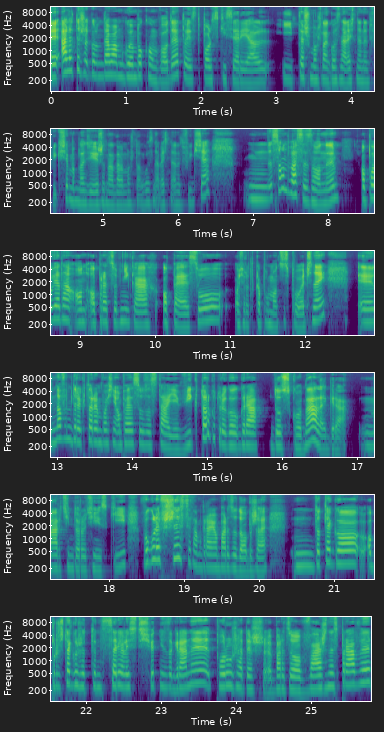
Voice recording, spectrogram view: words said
E, ale też oglądałam Głęboką Wodę, to jest polski serial i też można go znaleźć na Netflixie. Mam nadzieję, że nadal można go znaleźć na Netflixie. Mm, są dwa sezony. Opowiada on o pracownikach OPS-u, Ośrodka Pomocy Społecznej. E, nowym dyrektorem właśnie OPS-u zostaje Wiktor, którego gra doskonale gra Marcin Dorociński. W ogóle wszyscy tam grają bardzo dobrze. Mm, do tego, oprócz tego, że ten serial jest świetnie zagrany, porusza też bardzo ważne sprawy.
